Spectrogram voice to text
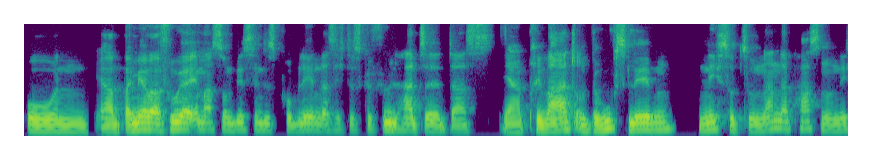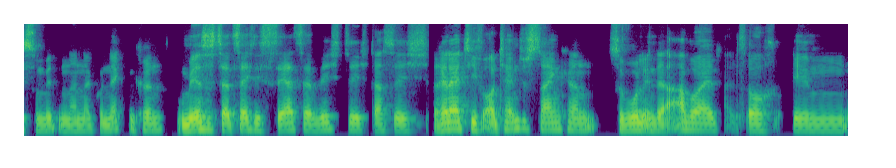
Und ja, bei mir war früher immer so ein bisschen das Problem, dass ich das Gefühl hatte, dass ja Privat- und Berufsleben nicht so zueinander passen und nicht so miteinander connecten können. Und mir ist es tatsächlich sehr, sehr wichtig, dass ich relativ authentisch sein kann, sowohl in der Arbeit als auch im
